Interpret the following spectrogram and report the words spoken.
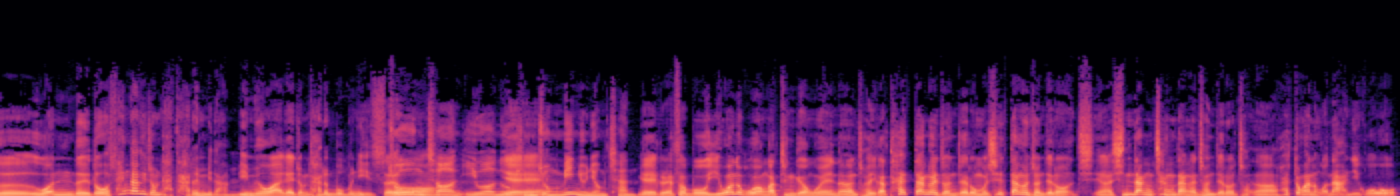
그 의원들도 생각이 좀 다 다릅니다. 음. 미묘하게 좀 다른 부분이 있어요. 조응천, 이원우, 예. 김종민, 윤영찬. 예, 그래서 뭐 이원우 의원 같은 경우에는 저희가 탈당을 전제로 뭐 실당을 전제로 시- 어, 신당 창당을 전제로 저- 어, 활동하는 건 아니고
